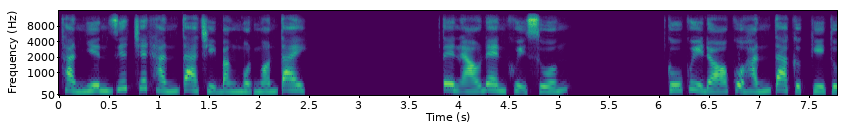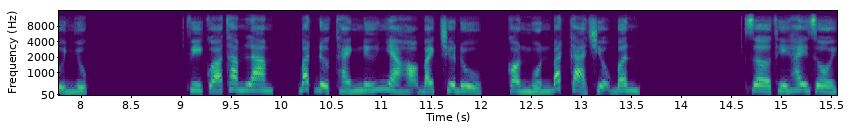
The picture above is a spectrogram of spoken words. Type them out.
thản nhiên giết chết hắn ta chỉ bằng một ngón tay. Tên áo đen khụy xuống. Cú quỷ đó của hắn ta cực kỳ tủi nhục. Vì quá tham lam, bắt được thánh nữ nhà họ Bạch chưa đủ, còn muốn bắt cả Triệu Bân. Giờ thì hay rồi,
